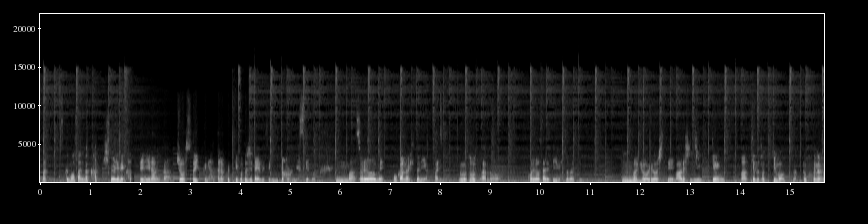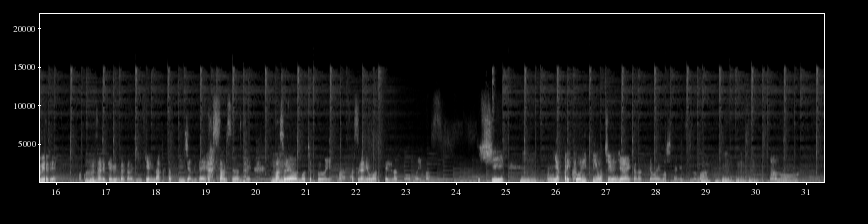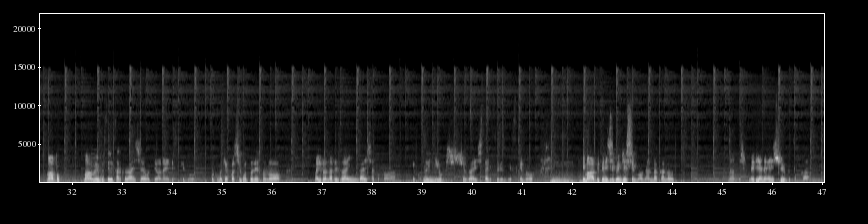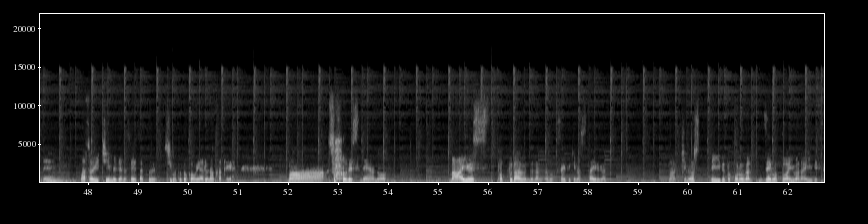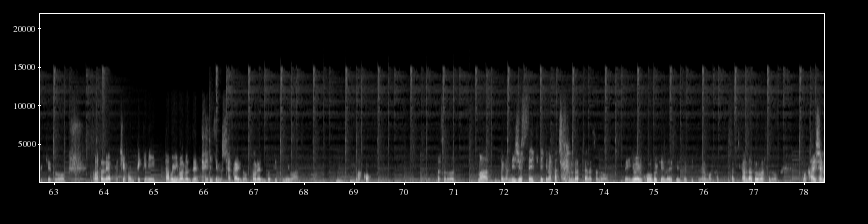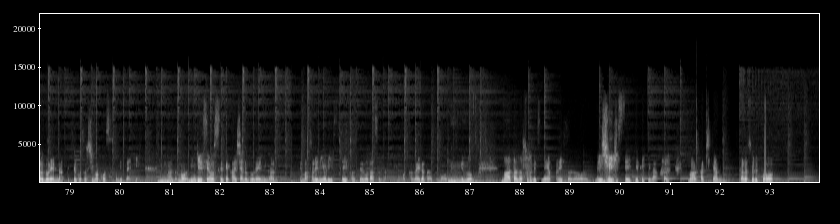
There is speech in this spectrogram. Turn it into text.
ままあ、つくもさんがか一人で勝手になんか超ストイックに働くっていうこと自体は別にいいと思うんですけど、うん、まあそれをね、他の人にやっぱりあの雇用されている人たちに、まあ、強要して、うん、まあ、ある種人権、まあ、けどそっちも納得の上で、まあ、雇用されてるんだから人権なくたっていいじゃんみたいなスタンスなんで、うん、まあそれはもうちょっと、まあさすがに終わってるなと思います。し、うん、やっぱりクオリティ落ちるんじゃないかなって思いましたね。そのまあ、あの、まあ僕、まあウェブ制作会社ではないですけど、僕も結構仕事でその、まあいろんなデザイン会社とかは結構最近よく取材したりするんですけど、うん、でまあ別に自分自身も何らかのなんでしょうメディアの編集部とかで、うん、まあそういうチームでの制作仕事とかをやる中でまあそうですねあのまあ、ああいうトップダウンのなんか独裁的なスタイルが、まあ、機能しているところがゼロとは言わないですけど、まあ、ただやっぱ基本的に多分今の全体的な社会のトレンド的には、うんうん、まあ、こそのまあ、だから20世紀的な価値観だったら、その、ね、いわゆる高度経済成長的な、まあ、価値観だと、まあ、その、まあ、会社の奴隷になって、それこそ島耕作みたいに、うん、あのもう人間性を捨てて会社の奴隷になる。でまあ、それにより生産性を出すんだっていう、まあ、考え方だと思うんですけど、うん、まあ、ただそうですね、やっぱりその21世紀的な まあ価値観からすると、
